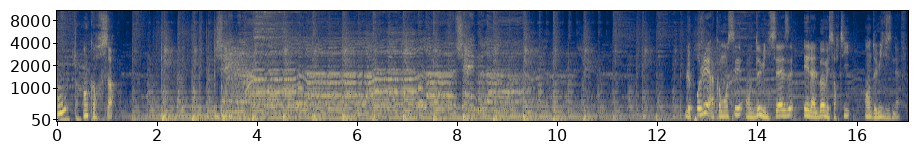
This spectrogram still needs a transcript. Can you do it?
ou encore ça. Le projet a commencé en 2016 et l'album est sorti en 2019.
